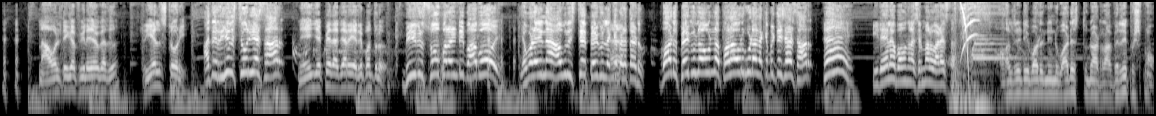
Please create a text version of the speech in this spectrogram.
నావల్టీగా ఫీల్ అయ్యావు కదా? Real story. అది రియల్ స్టోరీయా సార్. నేను చెప్పేది అదే ఎర్రిపంతులు మీరు సూపర్ అండి బాబోయ్. ఎవడైనా ఆవులిస్తే పేగులు లెక్క పెడతాడు. వాడు పేగుల్లో ఉన్న పలావురు కూడా లెక్క పెట్టేశాడు సార్. ఈ డైలాగ్ బాగుంది నా సినిమాలో వాడేస్తా. ఆల్రెడీ వాడు నిన్ను వాడేస్తున్నాడు రా వెర్రి పుష్పం.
